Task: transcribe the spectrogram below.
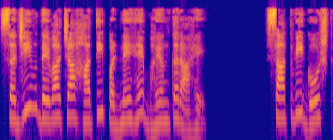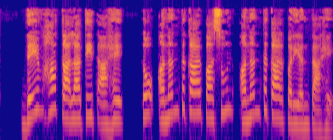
सजीव देवाच्या हाती पडणे हे भयंकर आहे. सातवी गोष्ट देव हा कालातीत आहे तो अनंतकाळपासून अनंतकाळपर्यंत आहे.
